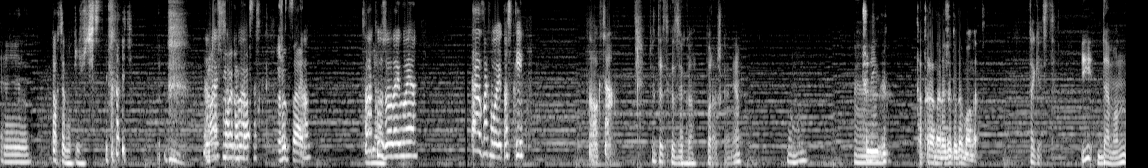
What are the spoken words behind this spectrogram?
Yy, to chcemy przerzucić. Masz moją kostkę. Rzucaj. No. Co Ja. kurzo odejmuję? Ja zachowuję kostki. To chciałam. Czyli to jest tylko zwykła porażka, nie? Mhm. E, Czyli ta tora należy do demona. Tak jest. I demon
